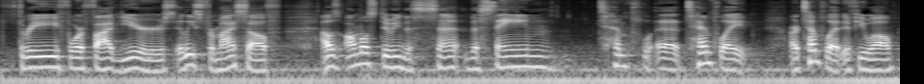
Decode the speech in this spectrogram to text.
three, four, five years, at least for myself, I was almost doing the, se- the same templ- uh, template or template, if you will,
